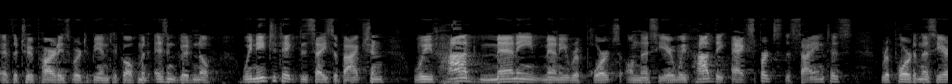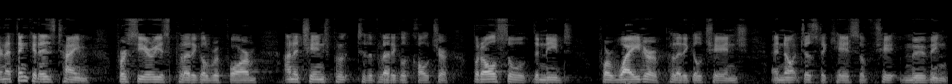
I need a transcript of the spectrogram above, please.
if the two parties were to be into government isn't good enough. We need to take decisive action. We've had many, many reports on this year. We've had the experts, the scientists, report on this year, and I think it is time for serious political reform and a change to the political culture, but also the need for wider political change and not just a case of cha moving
